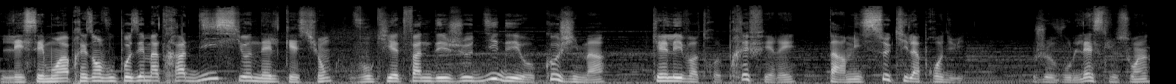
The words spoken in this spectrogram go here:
Laissez-moi à présent vous poser ma traditionnelle question, vous qui êtes fan des jeux d'Hideo Kojima, quel est votre préféré parmi ceux qu'il a produits? Je vous laisse le soin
